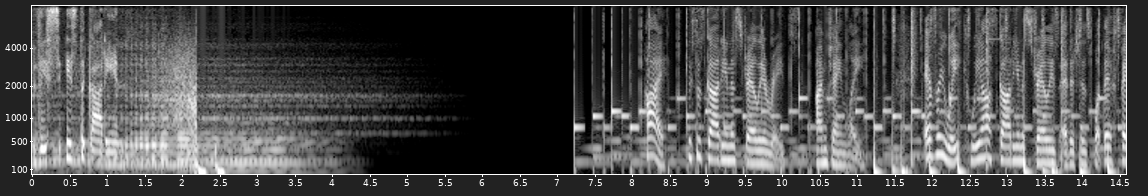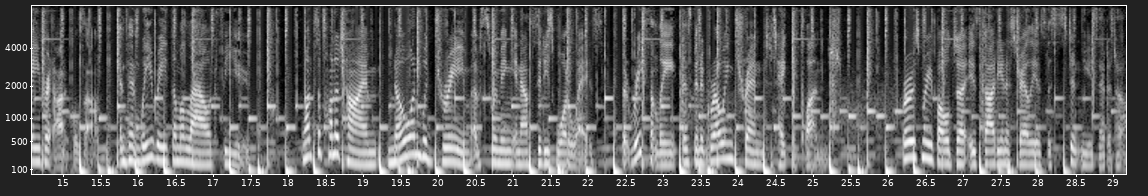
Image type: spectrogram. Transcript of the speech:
This is The Guardian. Hi, this is Guardian Australia Reads. I'm Jane Lee. Every week, we ask Guardian Australia's editors what their favourite articles are, and then we read them aloud for you. Once upon a time, no one would dream of swimming in our city's waterways, but recently there's been a growing trend to take the plunge. Rosemary Bolger is Guardian Australia's assistant news editor.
